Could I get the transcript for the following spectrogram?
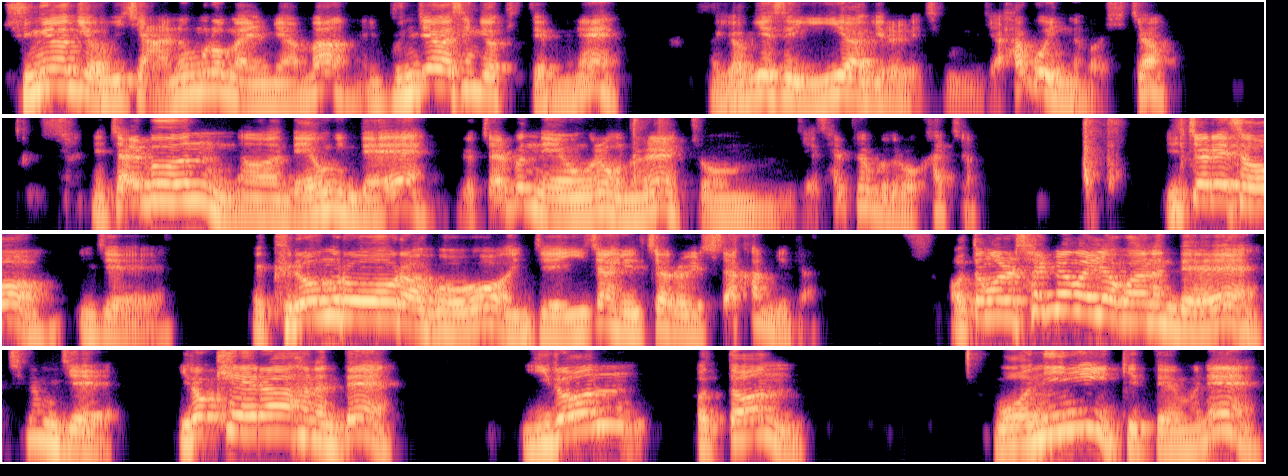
중요하게 여기지 않음으로 말미암아 문제가 생겼기 때문에 여기에서 이 이야기를 지금 이제 하고 있는 것이죠. 짧은 어, 내용인데 짧은 내용을 오늘 좀 살펴보도록 하죠. 1절에서 이제 그러므로라고 이제 2장 1절을 시작합니다. 어떤 걸 설명하려고 하는데 지금 이제 이렇게 해라 하는데 이런 어떤 원인이 있기 때문에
